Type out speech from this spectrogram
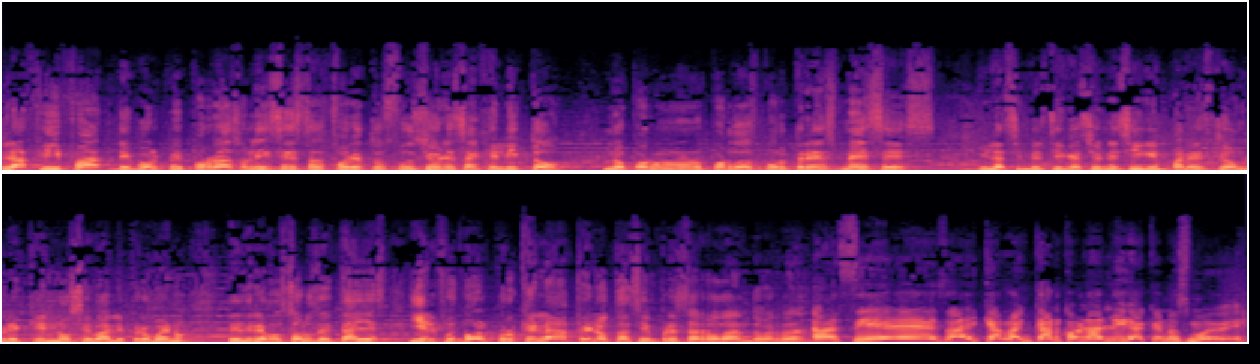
La FIFA, de golpe y porrazo, le dice, estás fuera de tus funciones, Angelito, no por uno, no por dos, por tres meses. Y las investigaciones siguen para este hombre que no se vale. Pero bueno, tendremos todos los detalles. Y el fútbol, porque la pelota siempre está rodando, ¿verdad? Así es, hay que arrancar con la liga que nos mueve.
